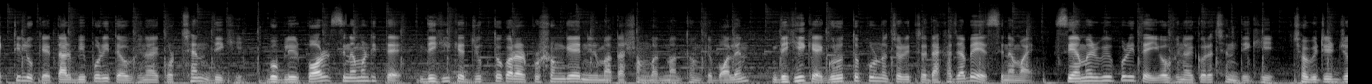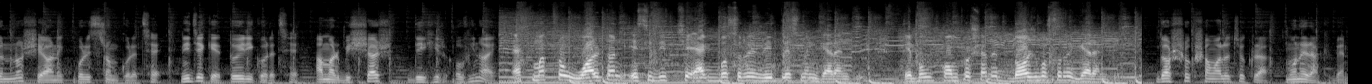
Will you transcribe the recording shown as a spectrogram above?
একটি লুকে তার বিপরীতে অভিনয় করছেন দিঘি। বুবলির পর সিনেমাটিতে দিঘিকে যুক্ত করার প্রসঙ্গে নির্মাতা সংবাদ মাধ্যমকে বলেন, দিঘিকে গুরুত্বপূর্ণ চরিত্রে দেখা যাবে এ সিনেমায়। সিয়ামের বিপরীতেই অভিনয় করেছেন দিঘি। ছবিটির জন্য সে অনেক পরিশ্রম করেছে, নিজেকে তৈরি করেছে। আমার বিশ্বাস, দিঘির অভিনয় একমাত্র ওয়ালটন এসি দিচ্ছে এক বছরের রিপ্লেসমেন্ট গ্যারান্টি এবং কম্প্রসারের দশ বছরের গ্যারান্টি দর্শক সমালোচকরা মনে রাখবেন।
